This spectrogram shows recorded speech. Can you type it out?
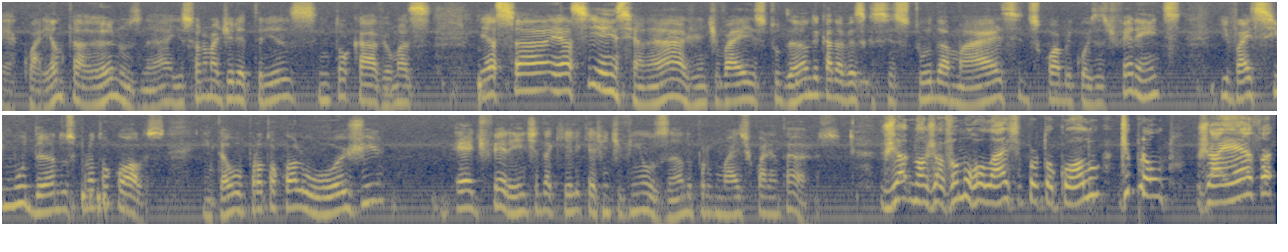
é, 40 anos, né? Isso era uma diretriz intocável, mas essa é a ciência, né? A gente vai estudando e cada vez que se estuda mais, se descobre coisas diferentes e vai se mudando os protocolos. Então, o protocolo hoje é diferente daquele que a gente vinha usando por mais de 40 anos. Já, nós já vamos rolar esse protocolo de pronto já é essa,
